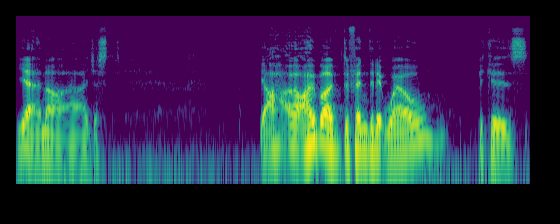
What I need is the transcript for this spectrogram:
yeah, no, I I just yeah, I, I hope I've defended it well because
